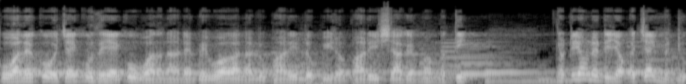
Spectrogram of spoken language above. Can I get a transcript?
ကိုကလည်းကိုယ့်အကြိုက်ကိုယ့်စရိုက်ကိုယ့်ဝါဒနာနဲ့ဘယ်ဘဝကလာလို့ဘာတွေလုပ်ပြီးတော့ဘာတွေရှာခဲ့မှမသိ တော့တယောက်နဲ့တယောက်အကြိုက်မတူ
